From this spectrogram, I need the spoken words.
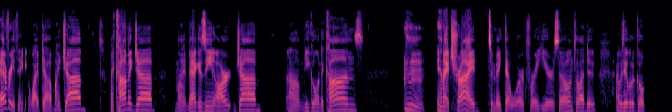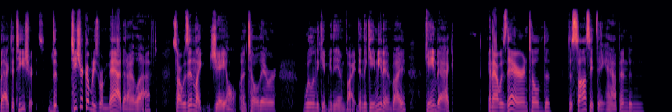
everything. It wiped out my job, my comic job, my magazine art job, um, me going to cons. and I tried to make that work for a year or so until I to, I was able to go back to t-shirts. The t-shirt companies were mad that I left. So I was in like jail until they were willing to give me the invite. Then they gave me the invite, came back, and I was there until the the saucy thing happened and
